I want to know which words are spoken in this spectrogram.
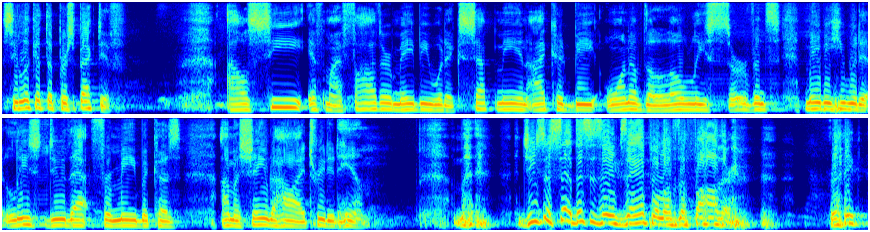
See, look at the perspective. I'll see if my father maybe would accept me and I could be one of the lowly servants. Maybe he would at least do that for me because I'm ashamed of how I treated him. Jesus said this is an example of the Father, right?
